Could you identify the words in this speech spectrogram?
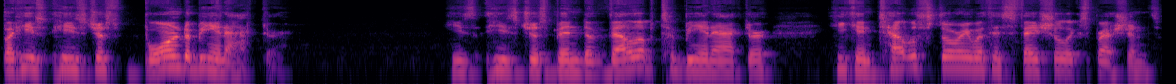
but he's he's just born to be an actor. He's he's just been developed to be an actor. He can tell a story with his facial expressions,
